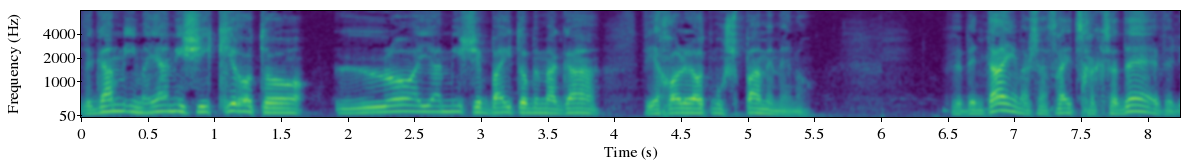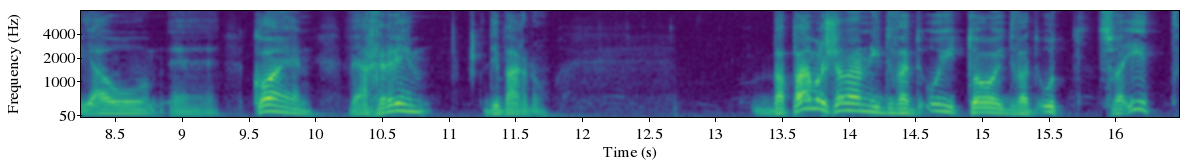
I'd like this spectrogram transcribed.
וגם אם היה מי שהכיר אותו, לא היה מי שבא איתו במגע ויכול להיות מושפע ממנו. ובינתיים, מה שעשה יצחק שדה ואליהו אה, כהן ואחרים, דיברנו. בפעם הראשונה נתוודעו איתו התוודעות צבאית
